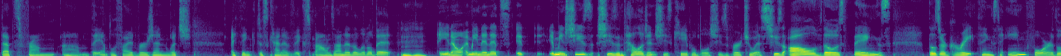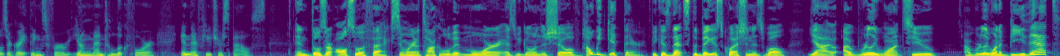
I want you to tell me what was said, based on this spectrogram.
That's from um, the Amplified version, which I think just kind of expounds on it a little bit. You know, I mean, and it's it. I mean, she's she's intelligent, she's capable, she's virtuous, she's all of those things. Those are great things to aim for. Those are great things for young men to look for in their future spouse. and those are also effects and we're going to talk a little bit more as we go in the show of how we get there because that's the biggest question as well yeah I, I really want to i really want to be that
